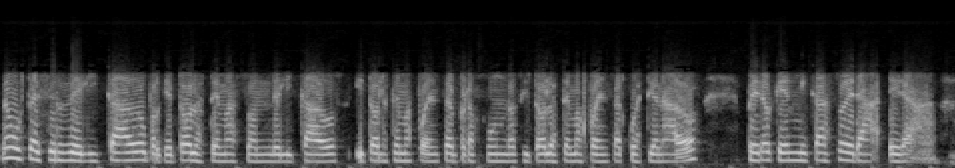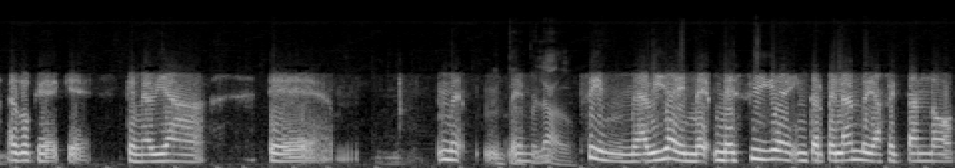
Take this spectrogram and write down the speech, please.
no me gusta decir delicado porque todos los temas son delicados y todos los temas pueden ser profundos y todos los temas pueden ser cuestionados, pero que en mi caso era, era algo que, que, que me había... Eh, me, interpelado. Eh, sí, me había y me, me sigue interpelando y afectando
